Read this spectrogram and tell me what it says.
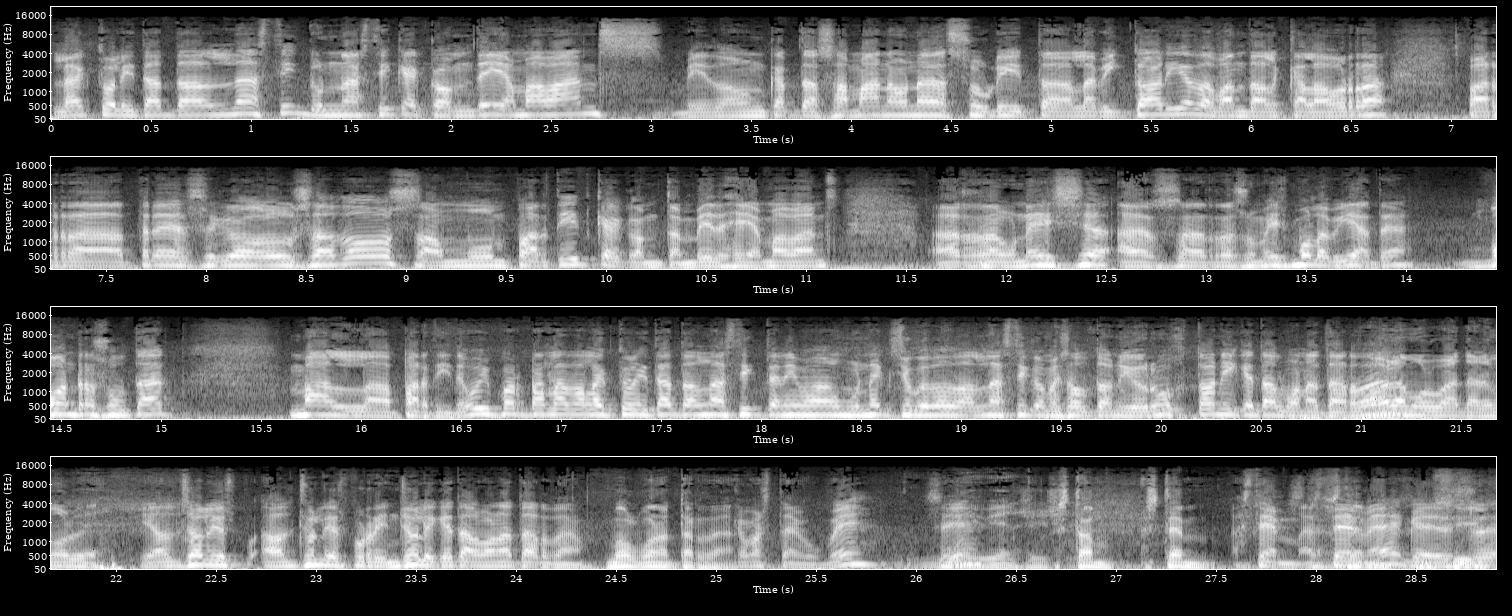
l'actualitat del Nàstic, d'un Nàstic que com dèiem abans ve d'un cap de setmana on ha assolit eh, la victòria davant del Calahorra per uh, 3 gols a 2 amb un partit que com també dèiem abans es reuneix, es resumeix molt aviat, eh? Bon resultat mal partit. Avui per parlar de l'actualitat del Nàstic tenim un exjugador del Nàstic com és el Toni Oruj. Toni, què tal? Bona tarda. Hola, molt bona tarda, molt bé. I el Juli, el Juli Esporrin. Juli, què tal? Bona tarda. Molt bona tarda. Com esteu? Bé? Sí? Muy bien, sí, sí. Estem, estem. Estem, estem, estem eh? Que és, sí.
